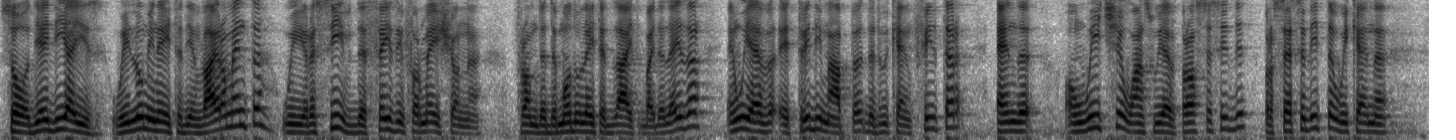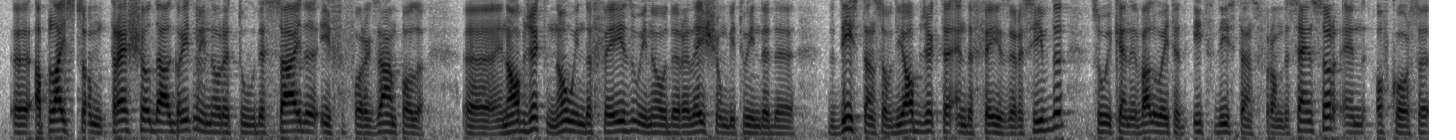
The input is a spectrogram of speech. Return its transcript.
So the idea is we illuminate the environment, we receive the phase information from the demodulated light by the laser, and we have a 3D map that we can filter and on which, once we have processed it, processed it we can uh, apply some threshold algorithm in order to decide if, for example, uh, an object, knowing the phase, we know the relation between the, the, the, distance of the object and the phase received, so we can evaluate its distance from the sensor, and of course, uh,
